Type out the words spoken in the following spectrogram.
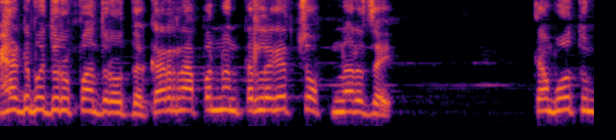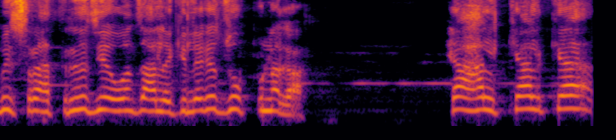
फॅटमध्ये रूपांतर होतं. कारण आपण नंतर लगेच झोपणारच आहे. त्यामुळं तुम्ही रात्रीचं जेवण झालं की लगेच झोपू नका. ह्या हलक्या हलक्या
